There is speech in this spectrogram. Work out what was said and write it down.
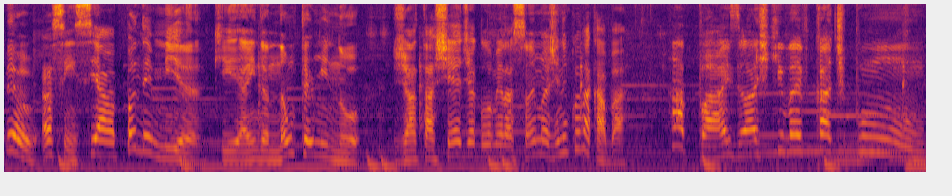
Meu, assim, se a pandemia, que ainda não terminou, já tá cheia de aglomeração, imagine quando acabar. Rapaz, eu acho que vai ficar tipo um.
